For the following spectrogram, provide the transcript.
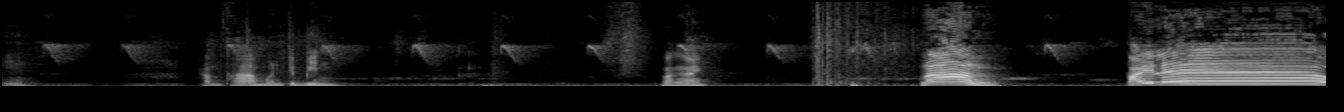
อืมทำท่าเหมือนจะบิน ว่าไง นั่น ไปแล้ว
